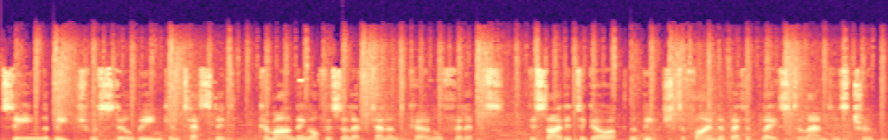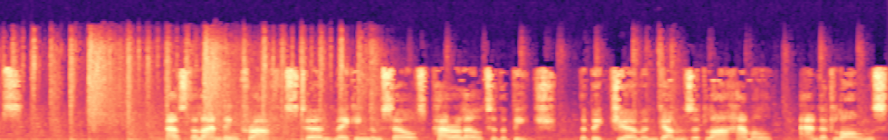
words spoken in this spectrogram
Seeing the beach was still being contested, Commanding Officer Lieutenant Colonel Phillips, decided to go up the beach to find a better place to land his troops. As the landing crafts turned making themselves parallel to the beach, the big German guns at La Hamel, and at Longues,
